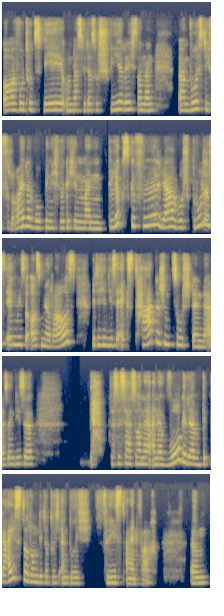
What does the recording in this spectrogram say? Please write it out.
oh, wo tut's weh und das wieder so schwierig, sondern ähm, wo ist die Freude, wo bin ich wirklich in meinem Glücksgefühl, ja, wo sprudelt es irgendwie so aus mir raus, richtig in diese ekstatischen Zustände, also in diese, ja, das ist ja so eine, eine Woge der Begeisterung, die dadurch einen durchfließt einfach. Ähm,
